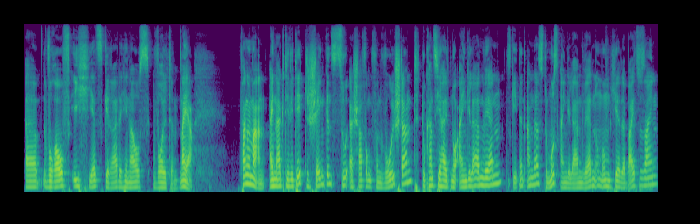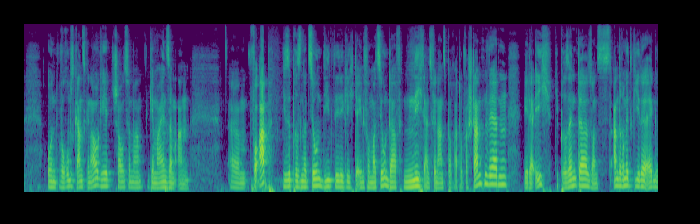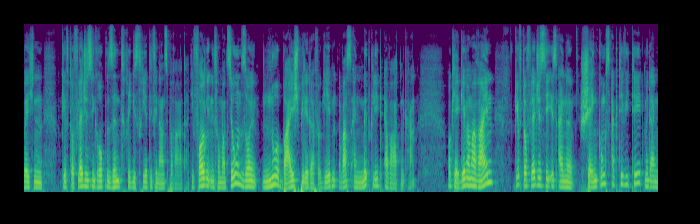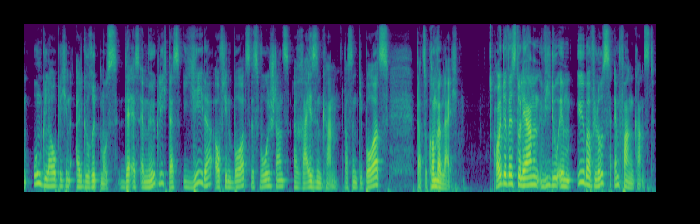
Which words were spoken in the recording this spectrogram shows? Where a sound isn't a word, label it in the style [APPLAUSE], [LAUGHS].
äh, worauf ich jetzt gerade hinaus wollte. Naja, fangen wir mal an. Eine Aktivität des Schenkens zur Erschaffung von Wohlstand. Du kannst hier halt nur eingeladen werden. Es geht nicht anders. Du musst eingeladen werden, um, um hier dabei zu sein. Und worum es ganz genau geht, schauen wir uns mal gemeinsam an. Ähm, vorab, diese Präsentation dient lediglich der Information, darf nicht als Finanzberatung verstanden werden. Weder ich, die Präsenter, sonst andere Mitglieder irgendwelchen Gift of Legacy Gruppen sind registrierte Finanzberater. Die folgenden Informationen sollen nur Beispiele dafür geben, was ein Mitglied erwarten kann. Okay, gehen wir mal rein. Gift of Legacy ist eine Schenkungsaktivität mit einem unglaublichen Algorithmus, der es ermöglicht, dass jeder auf den Boards des Wohlstands reisen kann. Was sind die Boards? Dazu kommen wir gleich. Heute wirst du lernen, wie du im Überfluss empfangen kannst.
